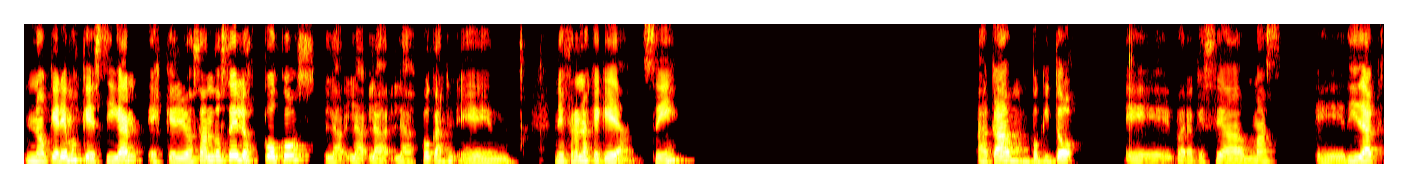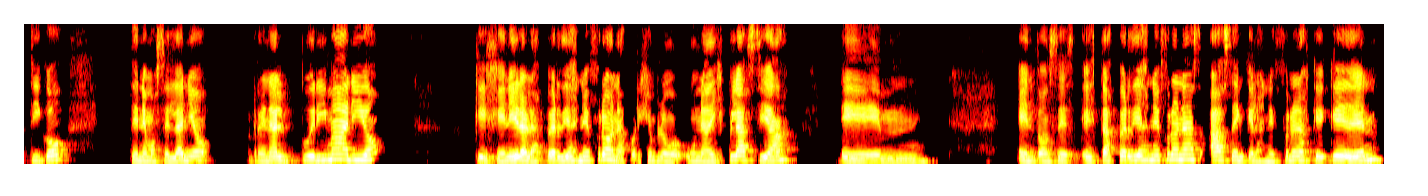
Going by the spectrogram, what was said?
no queremos que sigan esclerosándose los pocos, las pocas eh, nefronas que quedan. ¿sí? Acá un poquito, eh, para que sea más eh, didáctico, tenemos el daño renal primario que genera las pérdidas nefronas, por ejemplo, una displasia, em, entonces, estas pérdidas nefronas hacen que las nefronas que queden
